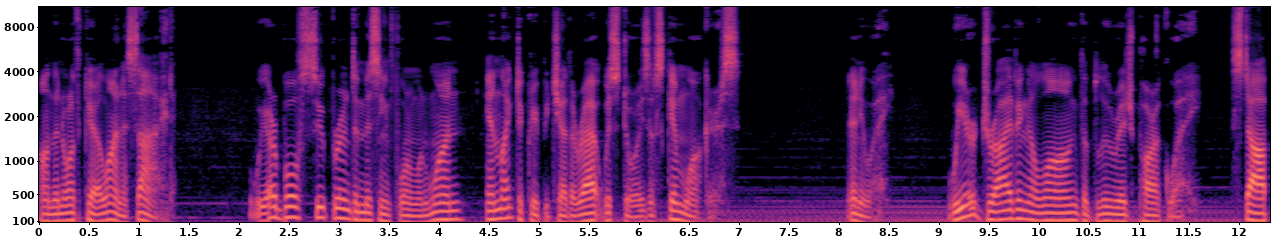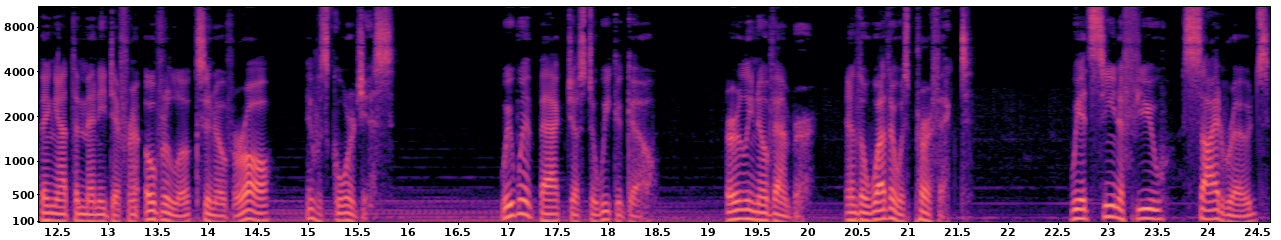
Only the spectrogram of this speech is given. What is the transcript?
on the North Carolina side. We are both super into missing 411 and like to creep each other out with stories of skinwalkers. Anyway, we are driving along the Blue Ridge Parkway, stopping at the many different overlooks, and overall, it was gorgeous. We went back just a week ago, early November, and the weather was perfect. We had seen a few side roads,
